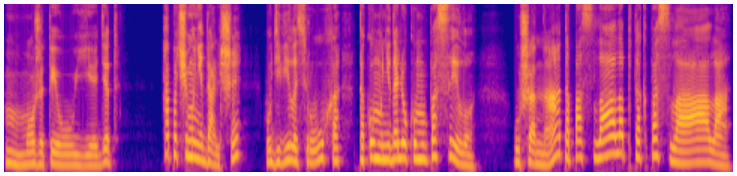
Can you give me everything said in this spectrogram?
Может, и уедет». «А почему не дальше?» — удивилась Руха такому недалекому посылу. «Уж она-то послала б так послала».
